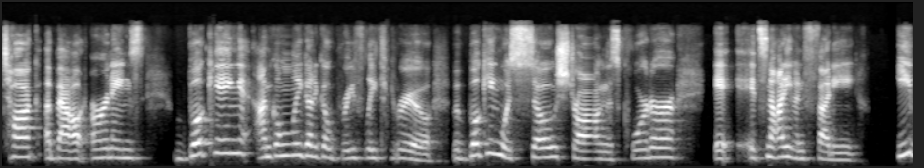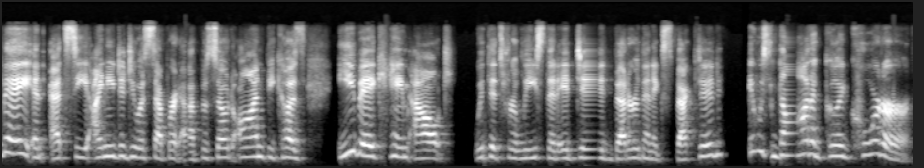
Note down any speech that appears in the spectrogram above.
talk about earnings. Booking, I'm only going to go briefly through, but booking was so strong this quarter. It, it's not even funny eBay and Etsy, I need to do a separate episode on because eBay came out with its release that it did better than expected. It was not a good quarter.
